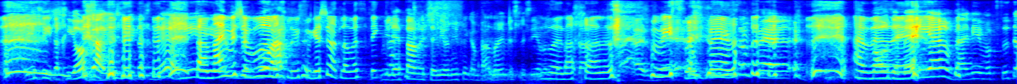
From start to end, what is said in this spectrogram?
יש לי איתך יוגה, יש לי איתך זה, אני... פעמיים בשבוע. אנחנו נפגשות, לא מספיק לך? מדי פעם אצל יונית זה גם פעמיים בשלישי, אבל זה. נכון, אז, מי אה, סופר? מי סופר? אבל... the אה, ואני מבסוטה,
